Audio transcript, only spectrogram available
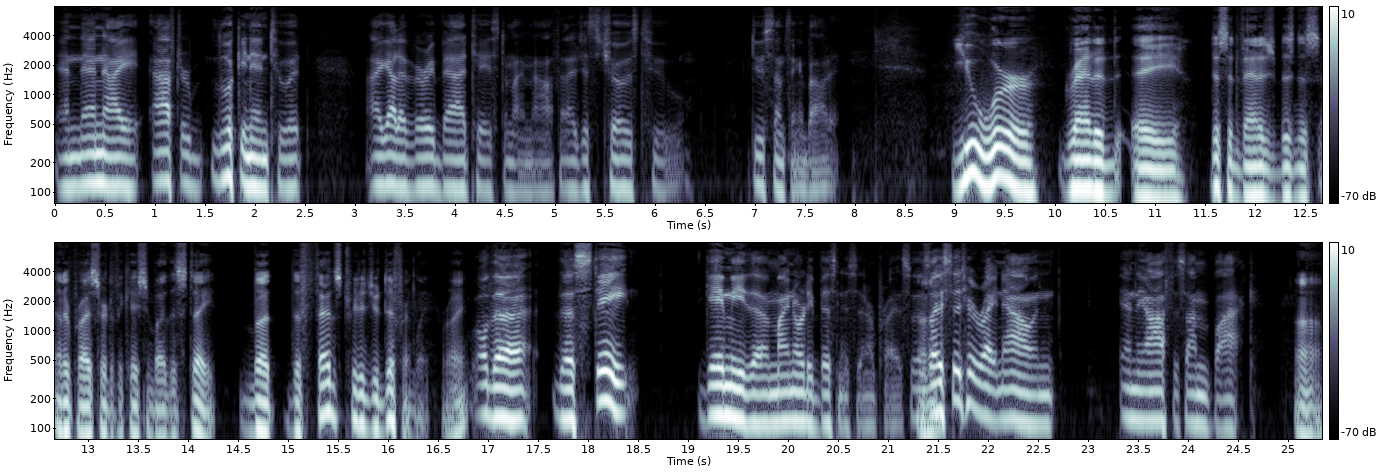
and then I, after looking into it, I got a very bad taste in my mouth, and I just chose to do something about it. You were granted a disadvantaged business enterprise certification by the state, but the feds treated you differently, right? Well, the the state gave me the minority business enterprise. So as Uh-huh. I sit here right now in in the office, I'm black Uh-huh.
